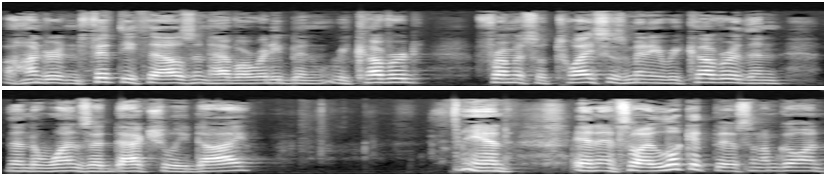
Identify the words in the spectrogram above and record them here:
150,000 have already been recovered from it, so twice as many recover than than the ones that actually die. And and and so I look at this and I'm going,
